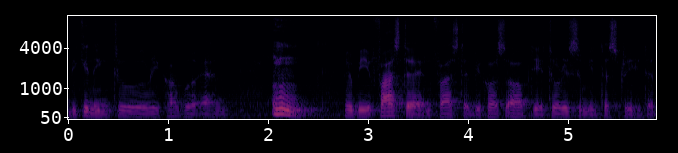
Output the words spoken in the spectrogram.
beginning to recover, and will be faster and faster because of the tourism industry that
